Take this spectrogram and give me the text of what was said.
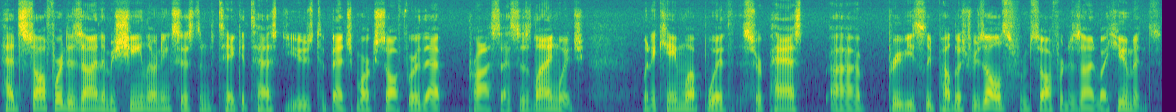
had software design a machine learning system to take a test used to benchmark software that processes language. When it came up with surpassed uh, previously published results from software designed by humans.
